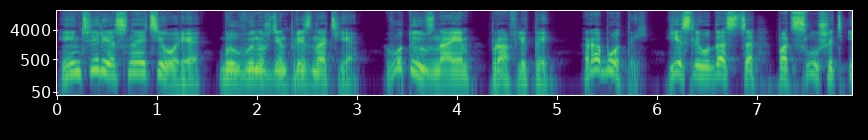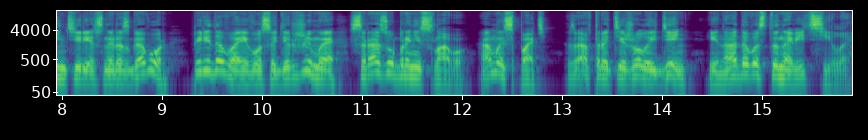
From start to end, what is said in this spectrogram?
Интересная теория, был вынужден признать я. Вот и узнаем, прав ли ты. Работай. Если удастся подслушать интересный разговор, передавай его содержимое сразу Брониславу, а мы спать. Завтра тяжелый день, и надо восстановить силы.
